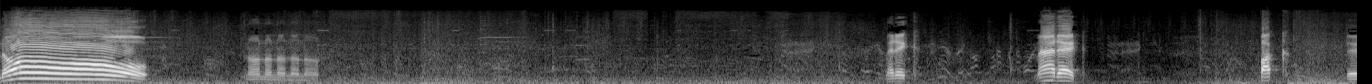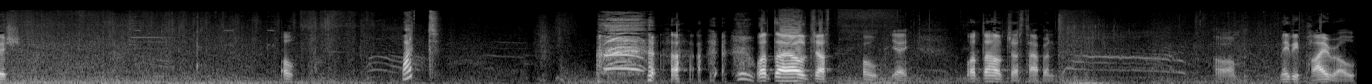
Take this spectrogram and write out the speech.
No! No, no, no, no, no. Medic! Medic! Fuck this. Oh. What? what the hell just... Oh, yay. What the hell just happened? Um, maybe Pyro.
